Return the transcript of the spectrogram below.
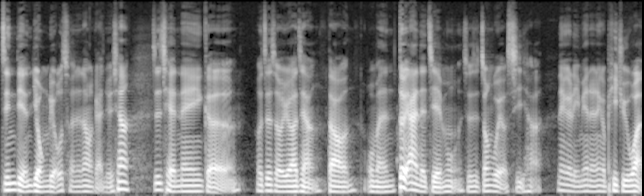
经典永留存的那种感觉。像之前那个，我这时候又要讲到我们对岸的节目，就是中国有嘻哈那个里面的那个 PG One，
